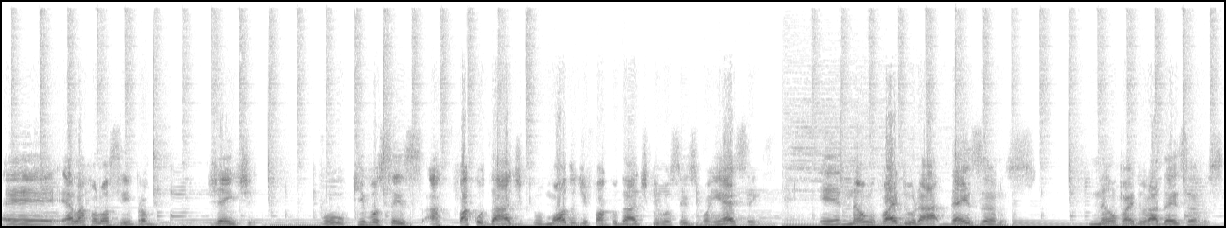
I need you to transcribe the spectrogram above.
é, ela falou assim, gente, o que vocês, a faculdade, o modo de faculdade que vocês conhecem, é, não vai durar 10 anos. Não vai durar 10 anos.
